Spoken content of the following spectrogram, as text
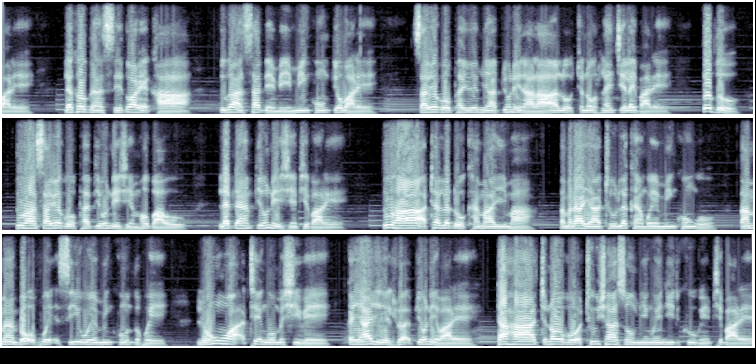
ပါတယ်။လက်ခုပ်တန်ဆေးသွားတဲ့အခါသူကစတင်ပြီးမင်းခွန်းပြောပါတယ်။စာရွက်ကိုဖတ်ရွေးမြပြောနေတာလားလို့ကျွန်တော်လှမ်းကြည့်လိုက်ပါတယ်။သို့တော့သူဟာစာရွက်ကိုဖတ်ပြောနေခြင်းမဟုတ်ပါဘူး။လက်တန်းပြောနေခြင်းဖြစ်ပါတယ်။သူဟာအထက်လက်တော်ခမ်းမကြီးမှာသမရယာထူလက်ခံပွဲမင်းခွန်းကိုတာမန်ဘုတ်အဖွဲ့အစည်းအဝေးမင်းခွန်းတပွဲလုံးဝအထင်ငိုမရှိပဲ ကြရားရည်လွှတ်ပြောနေပါတယ်။ဒါဟာကျွန်တော်တို့အထူးခြားဆုံးမြင်ကွင်းကြီးတစ်ခုပင်ဖြစ်ပါတယ်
